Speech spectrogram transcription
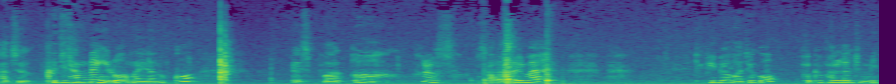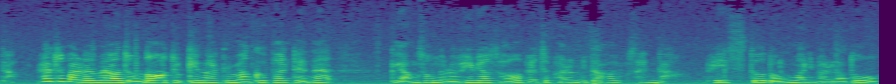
아주 그지 삼뱅이로 말려놓고 에스쁘아 어, 흘렀어. 선크림을 이렇게 비벼가지고 이렇게 발라줍니다. 펼쳐 바르면 좀 더 좋기는 하지만 급할 때는 그 양손으로 휘벼서 펼쳐 바릅니다. 아이고 살린다. 베이스도 너무 많이 발라도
